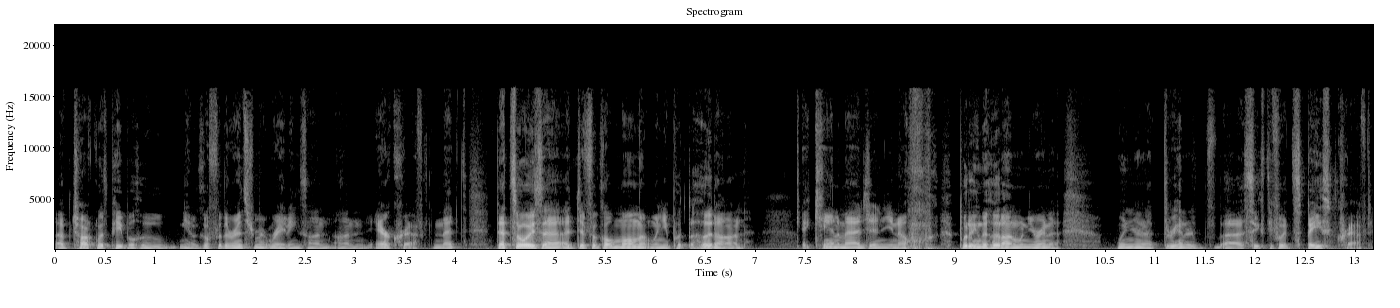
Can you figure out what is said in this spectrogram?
have talked with people who you know go for their instrument ratings on on aircraft, and that's that's always a, a difficult moment when you put the hood on. I can't imagine you know putting the hood on when you're in a when you're in a 360 uh, foot spacecraft.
